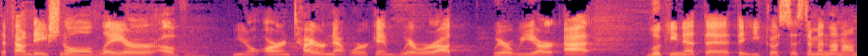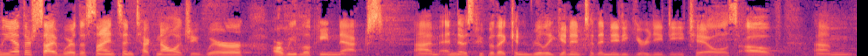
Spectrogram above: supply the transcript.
the foundational layer of you know our entire network and where we're at, where we are at looking at the, the ecosystem. And then on the other side, where the science and technology, where are we looking next? Um, and those people that can really get into the nitty gritty details of um,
